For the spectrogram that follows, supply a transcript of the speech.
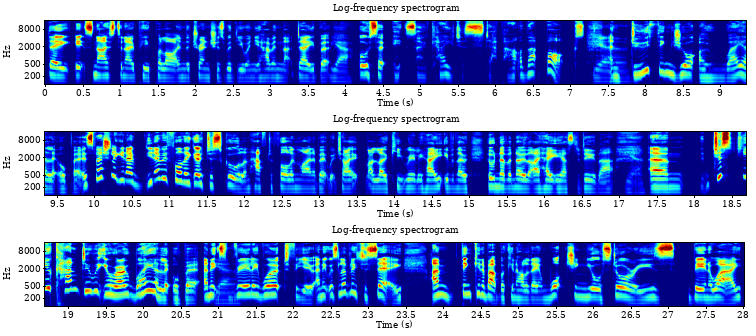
they it's nice to know people are in the trenches with you when you're having that day, but Yeah. also it's okay to step out of that box Yeah. and do things your own way a little bit, especially you know you know before they go to school and have to fall in line a bit, which I I low key really hate, even though he'll never know that I hate he has to do that. Yeah. Um, just you can do it your own way a little bit, and it's Yeah. really worked for you. And it was lovely to see. I'm thinking about booking a holiday and watching your stories being away.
